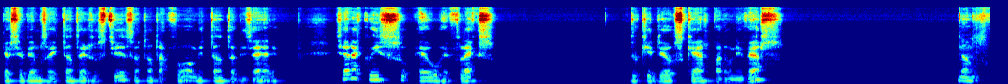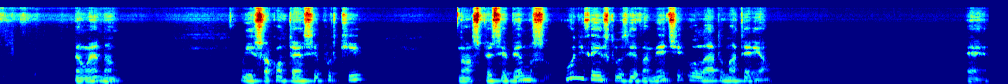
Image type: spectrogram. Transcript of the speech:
Percebemos aí tanta injustiça, tanta fome, tanta miséria. Será que isso é o reflexo do que Deus quer para o universo? Não, não é não. Isso acontece porque nós percebemos única e exclusivamente o lado material. É,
